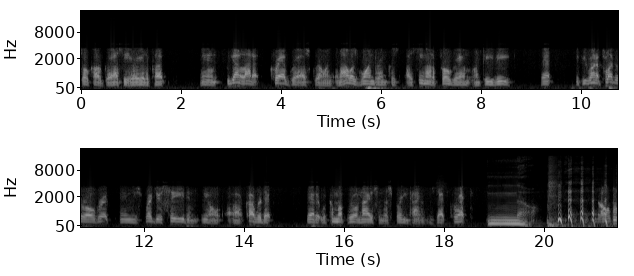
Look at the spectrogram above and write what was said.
so-called grassy area to cut, and we got a lot of crabgrass growing. And I was wondering because I seen on a program on TV that if you run a plugger over it and you spread your seed and you know uh, covered it, that it would come up real nice in the springtime. Is that correct? No. No.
